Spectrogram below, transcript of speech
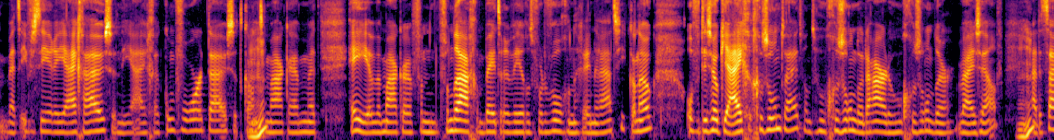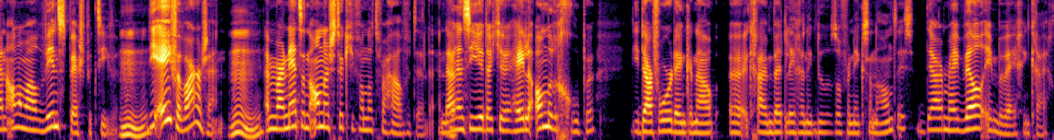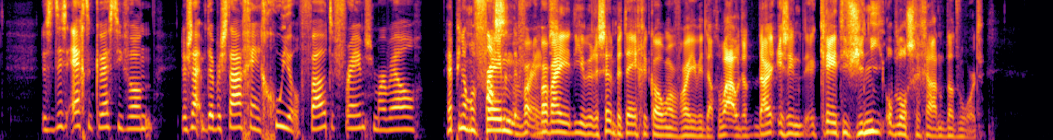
met investeren in je eigen huis en in je eigen comfort thuis. Het kan Mhm. te maken hebben met, hé, hey, we maken van vandaag een betere wereld voor de volgende generatie. Kan ook. Of het is ook je eigen gezondheid, want hoe gezonder de aarde, hoe gezonder wij zelf. Nou, dat zijn allemaal winstperspectieven, Mhm. die even waar zijn. Mhm. En maar net een ander stukje van het verhaal vertellen. En daarin zie je dat je hele andere groepen die daarvoor denken, nou, eh, ik ga in bed liggen en ik doe alsof er niks aan de hand is, daarmee wel in beweging krijgt. Dus het is echt een kwestie van, er, zijn, er bestaan geen goede of foute frames, maar wel, Heb je nog een frame waar, je, die je recent bent tegengekomen waarvan je weer dacht, wauw, dat, daar is een creatief genie op losgegaan op dat woord.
